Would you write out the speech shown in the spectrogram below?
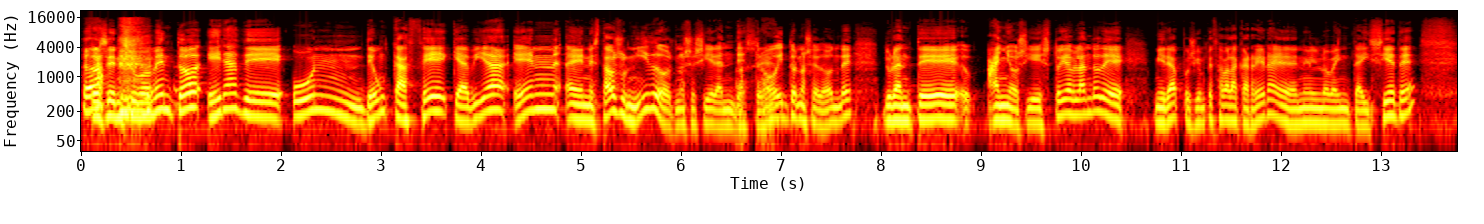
Pues en su momento era de un, de un café que había en, en Estados Unidos, no sé si era en ¿Ah, sí? Detroit o no sé dónde, durante años. Y estoy hablando de, mira, pues yo empezaba la carrera en el 97,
